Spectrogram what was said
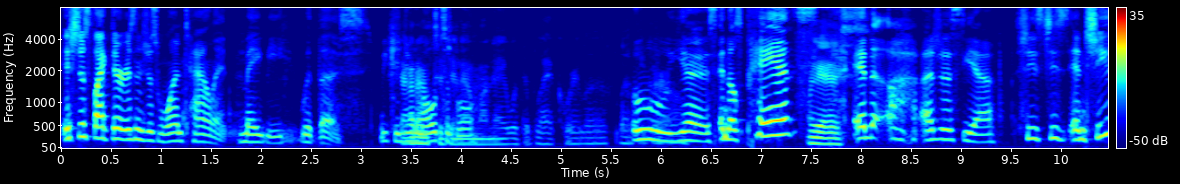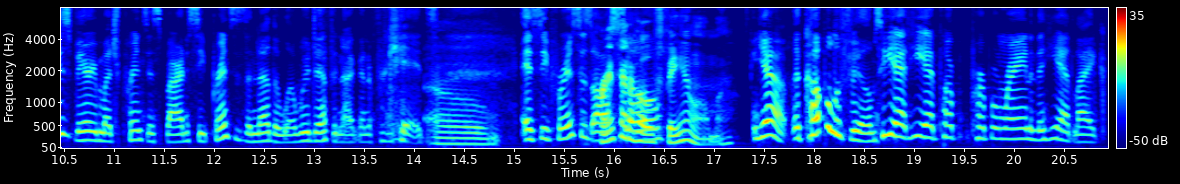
It's just like there isn't just one talent. Maybe with us, we could Shout do out multiple. to Janelle Monae with the black queer love. Love Ooh yes, and those pants. Yes. and uh, I just yeah, she's she's and she's very much Prince inspired. And see, Prince is another one we're definitely not gonna forget. Oh, and see, Prince is Prince also had a whole film. yeah, a couple of films. He had he had Pur- Purple Rain, and then he had like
